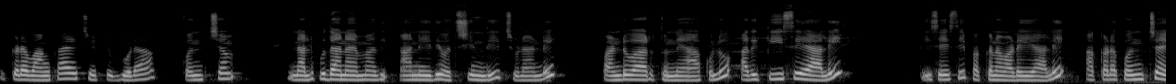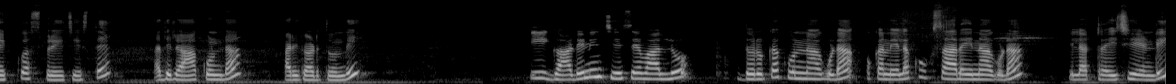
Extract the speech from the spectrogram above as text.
ఇక్కడ వంకాయ చెట్టు కూడా కొంచెం నలుపుదనం అది అనేది వచ్చింది. చూడండి పండు వారుతున్నాయి ఆకులు. అది తీసేయాలి. తీసేసి పక్కన పడేయాలి. అక్కడ కొంచెం ఎక్కువ స్ప్రే చేస్తే అది రాకుండా అరికడుతుంది ఈ గార్డెనింగ్ చేసేవాళ్ళు దొరకకున్నా కూడా ఒక నెలకు ఒకసారైనా కూడా ఇలా ట్రై చేయండి.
